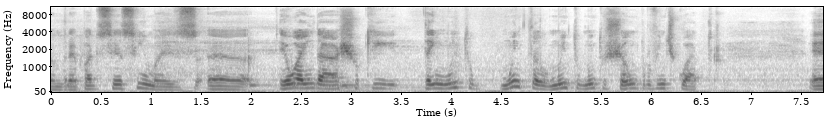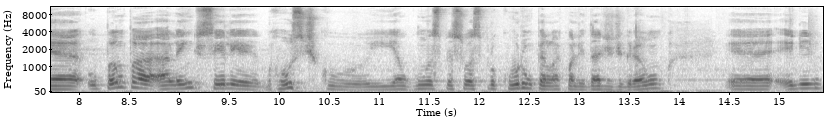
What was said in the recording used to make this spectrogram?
André, pode ser sim, mas uh, eu ainda acho que tem muito, muito, muito, muito chão para o 24. É, o Pampa, além de ser ele rústico e algumas pessoas procuram pela qualidade de grão, é, ele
